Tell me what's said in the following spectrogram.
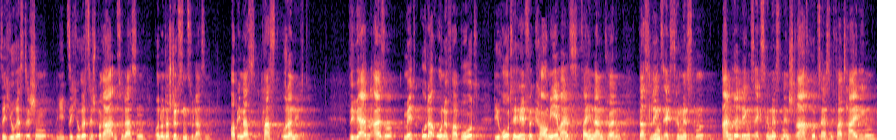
sich, sich juristisch beraten zu lassen und unterstützen zu lassen, ob ihnen das passt oder nicht. Sie werden also mit oder ohne Verbot die Rote Hilfe kaum jemals verhindern können, dass Linksextremisten andere Linksextremisten in Strafprozessen verteidigen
